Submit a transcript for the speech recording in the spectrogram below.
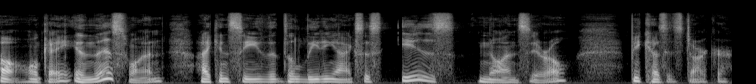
Oh, okay. In this one, I can see that the leading axis is non-zero because it's darker.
